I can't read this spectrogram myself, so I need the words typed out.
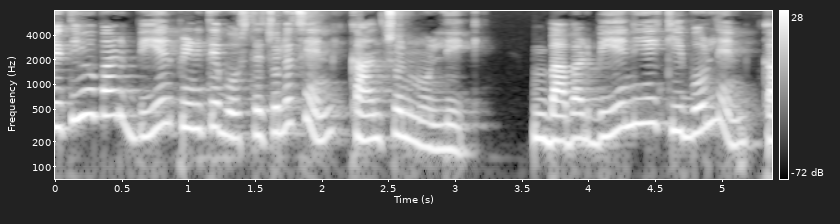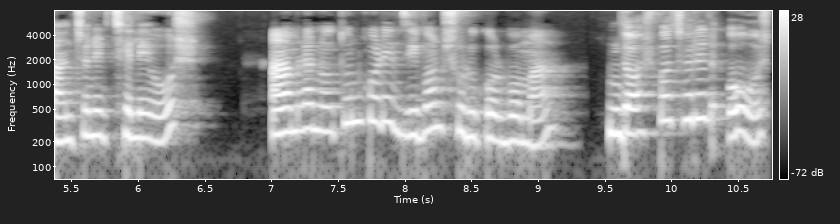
তৃতীয়বার বিয়ের পিঁড়িতে বসতে চলেছেন কাঞ্চন মল্লিক। বাবার বিয়ে নিয়ে কি বললেন কাঞ্চনের ছেলে ওষ আমরা নতুন করে জীবন শুরু করব, মা। দশ বছরের ওষ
